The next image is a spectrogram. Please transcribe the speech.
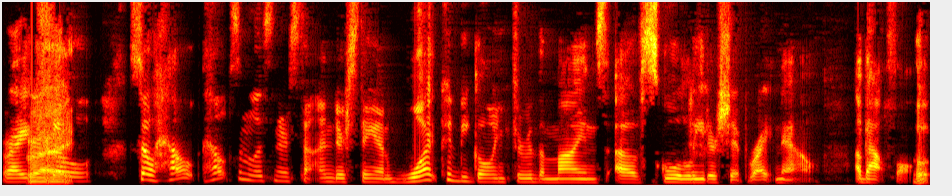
right? right? So so help help some listeners to understand what could be going through the minds of school leadership right now about fall. Oh,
